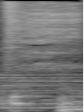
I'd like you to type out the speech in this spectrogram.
Mm-hmm.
